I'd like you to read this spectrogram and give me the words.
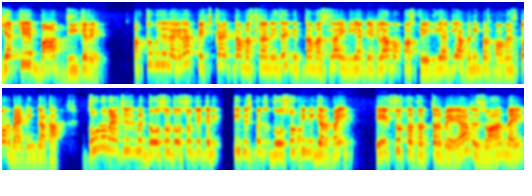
यके बाद दीगरे। अब तो मुझे लग रहा है पिच का इतना मसला नहीं था कितना मसला इंडिया के खिलाफ ऑस्ट्रेलिया की अपनी परफॉर्मेंस का और बैटिंग का था। दोनों मैचेस में 200 200 के करीब, इसमें तो 200 भी नहीं कर पाई। 177 पे। यार, रिजवान भाई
